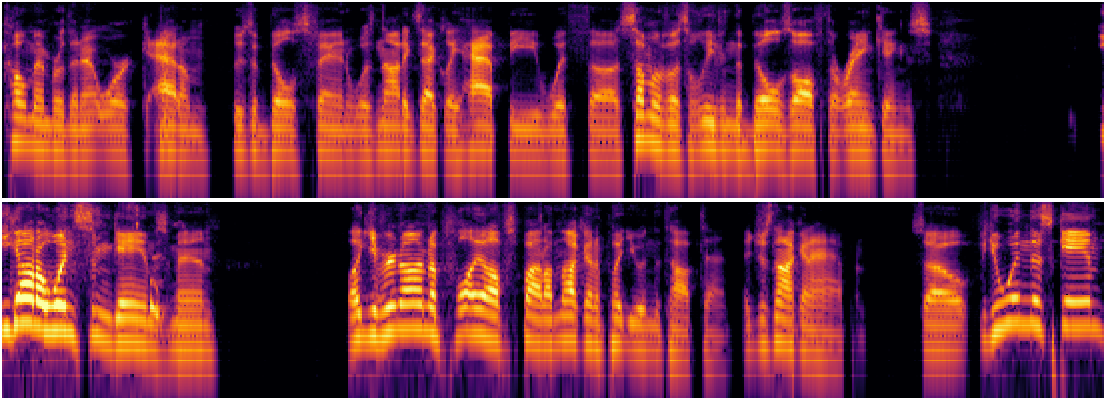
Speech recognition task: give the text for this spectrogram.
co-member of the network, Adam, who's a Bills fan, was not exactly happy with uh, some of us leaving the Bills off the rankings. You got to win some games, man. Like if you're not in a playoff spot, I'm not going to put you in the top ten. It's just not going to happen. So if you win this game,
